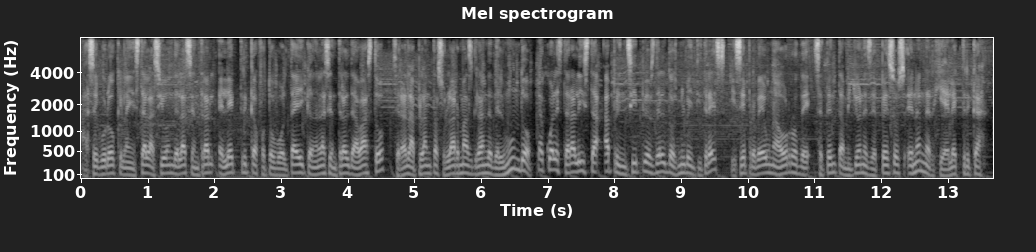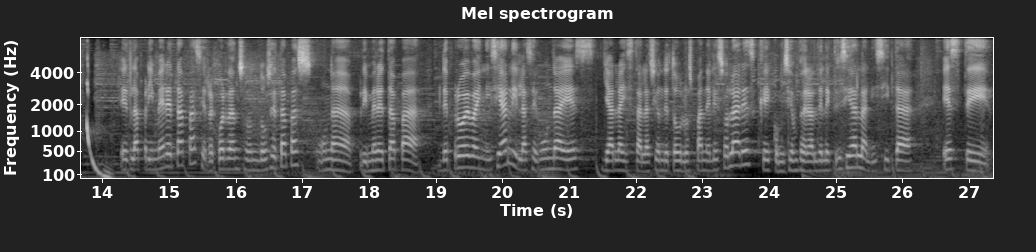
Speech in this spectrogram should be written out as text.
aseguró que la instalación de la central eléctrica fotovoltaica en la central de Abasto será la planta solar más grande del mundo, la cual estará lista a principios del 2023 y se prevé un ahorro de 70 millones de pesos en energía eléctrica. Es la primera etapa, si recuerdan son dos etapas, una primera etapa de prueba inicial y la segunda es ya la instalación de todos los paneles solares que Comisión Federal de Electricidad la licita este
